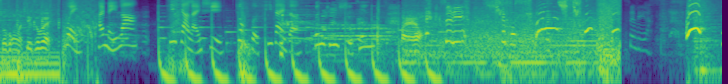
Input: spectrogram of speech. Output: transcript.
收工了，谢谢各位。喂，还没啦。接下来是众所期待的分居时间。哎呦，哎，赛里，这不，赛里，都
